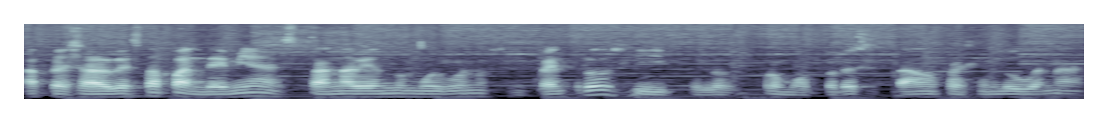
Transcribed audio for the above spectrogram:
a pesar de esta pandemia están habiendo muy buenos encuentros y pues los promotores están ofreciendo buenas,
